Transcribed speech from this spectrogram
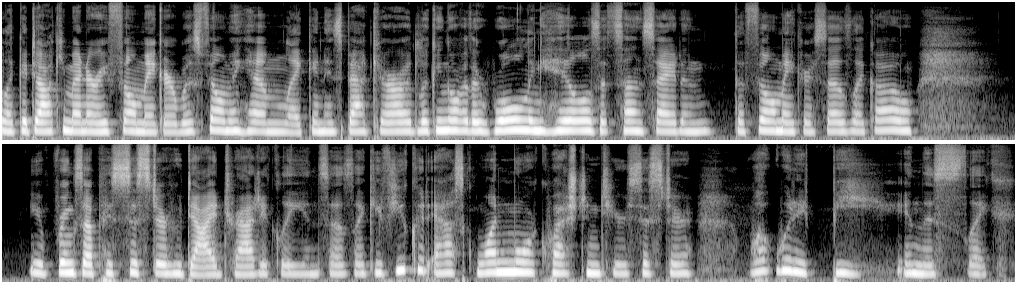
like a documentary filmmaker was filming him like in his backyard, looking over the rolling hills at sunset, and the filmmaker says like, "Oh." He brings up his sister who died tragically and says like, "If you could ask one more question to your sister, what would it be in this like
